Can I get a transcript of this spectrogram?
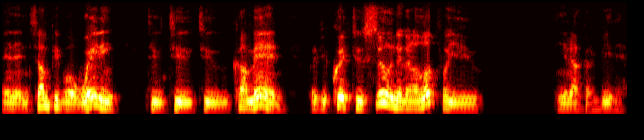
And then some people are waiting to to to come in. But if you quit too soon, they're gonna look for you and you're not gonna be there.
